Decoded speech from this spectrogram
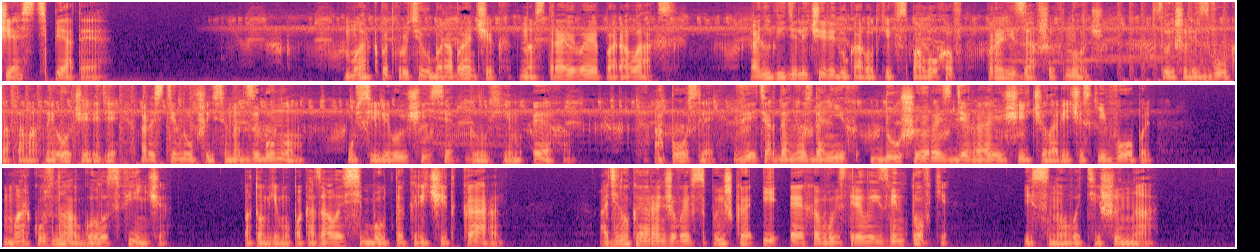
Часть пятая. Марк подкрутил барабанчик, настраивая параллакс. Они видели череду коротких всполохов, прорезавших ночь. Слышали звук автоматной очереди, растянувшейся над зыбуном, усиливающийся глухим эхом. А после ветер донес до них душераздирающий человеческий вопль. Марк узнал голос Финча. Потом ему показалось, будто кричит Карен. Одинокая оранжевая вспышка и эхо выстрела из винтовки. И снова тишина.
